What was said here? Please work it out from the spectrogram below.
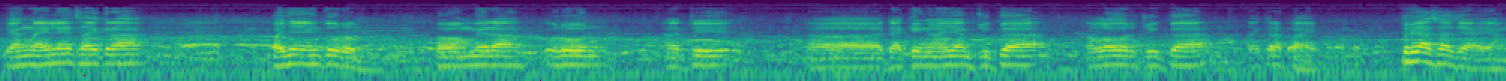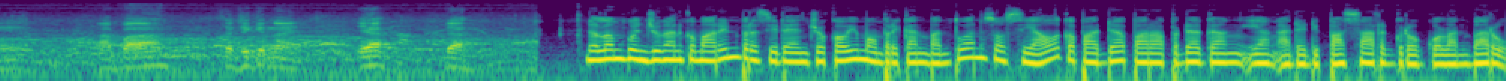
yang lain-lain saya kira banyak yang turun. Bawang merah turun, jadi eh, daging ayam juga, telur juga, saya kira baik. Beras saja yang apa sedikit naik. Ya, udah. Dalam kunjungan kemarin, Presiden Jokowi memberikan bantuan sosial kepada para pedagang yang ada di Pasar Grogolan Baru.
